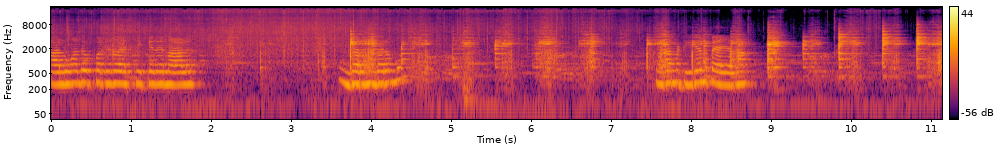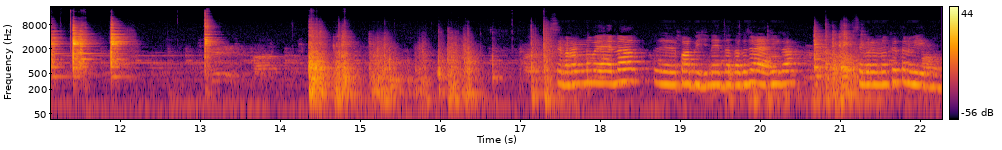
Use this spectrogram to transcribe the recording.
ਆਲੂਆਂ ਦੇ ਉੱਪਰ ਜਦੋਂ ਇਸ ਤਰੀਕੇ ਦੇ ਨਾਲ ਗਰਮ ਗਰਮ ਇਹਦਾ ਮਟੀਰੀਅਲ ਪੈ ਜਾਣਾ। ਭਾਬੀ ਜੀ ਨੇ ਇਦਾਂ ਦਾ ਗਜਾਇਆ ਸੀਗਾ ਸਿਮਰਨ ਨੂੰ ਤੇ ਤਨਵੀਰ ਨੂੰ।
